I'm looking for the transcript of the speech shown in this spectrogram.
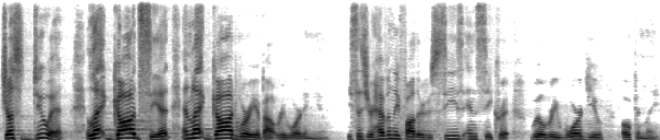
Just do it. Let God see it and let God worry about rewarding you. He says, Your heavenly Father who sees in secret will reward you openly.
